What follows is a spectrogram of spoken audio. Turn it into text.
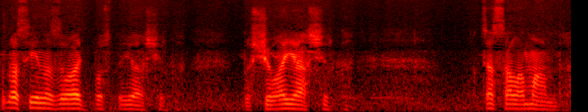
в нас її називають просто ящірка. Дощова ящірка. Це саламандра.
